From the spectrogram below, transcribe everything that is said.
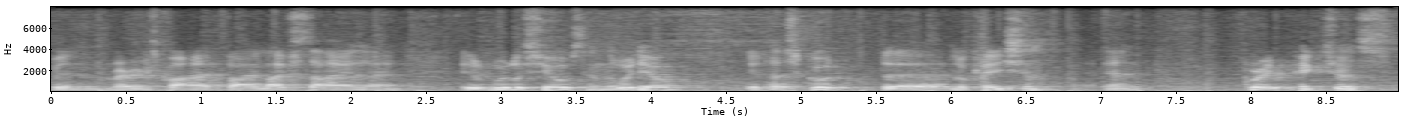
been very inspired by lifestyle and it really shows in the video. It has good uh, location and great pictures.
